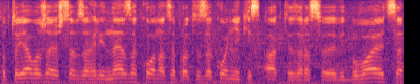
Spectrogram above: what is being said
Тобто я вважаю, що це взагалі не закон, а це протизаконні якісь акти зараз е, відбуваються.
